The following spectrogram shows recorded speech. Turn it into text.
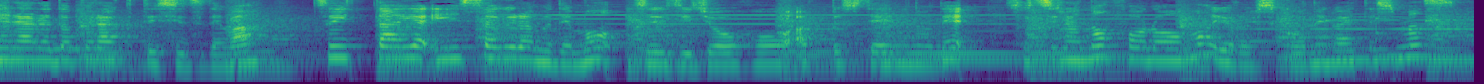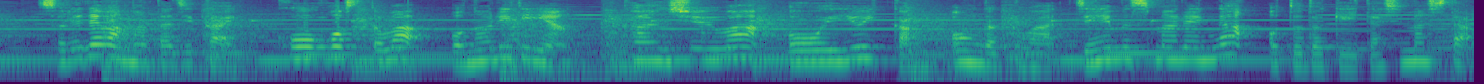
メラルドプラクティシズでは Twitter や Instagram でも随時情報をアップしているのでそちらのフォローもよろしくお願いいたします。それではまた次回。コーホストはオノリリアン。監修は大井ゆいか音楽はジェームス・マレンがお届けいたしました。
